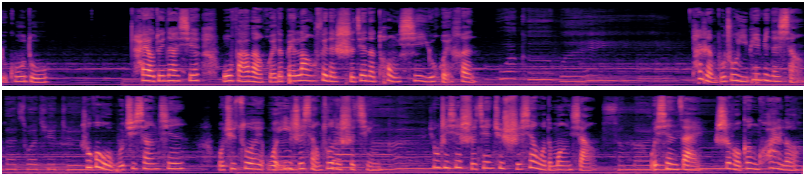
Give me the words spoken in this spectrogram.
与孤独，还有对那些无法挽回的被浪费的时间的痛惜与悔恨。他忍不住一遍遍的想：如果我不去相亲。我去做我一直想做的事情，用这些时间去实现我的梦想。我现在是否更快乐？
